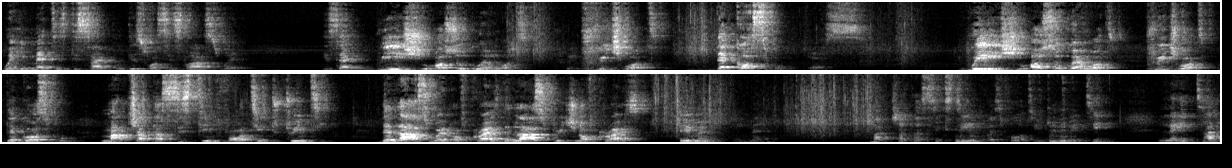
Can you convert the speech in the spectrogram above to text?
when he met his disciple, this was his last word. He said, We should also go and what? Preach what? The gospel. Yes. We should also go and what? Preach what? The gospel. Mark chapter 16, 14 to 20. The last word of Christ, the last preaching of Christ. Amen. Mark chapter 16, Mhm. verse 14 to Mhm. 20. Later,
